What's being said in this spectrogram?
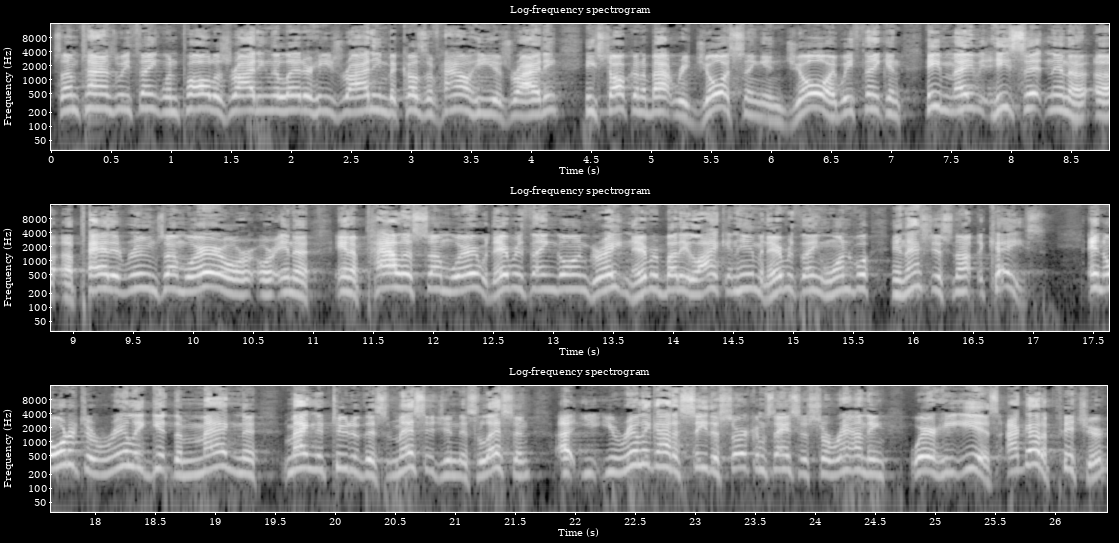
Sometimes we think when Paul is writing the letter, he's writing because of how he is writing. He's talking about rejoicing and joy. We thinking he maybe he's sitting in a, a, a, padded room somewhere or, or in a in a palace somewhere with everything going great and everybody liking him and everything wonderful. And that's just not the case. In order to really get the magna, magnitude of this message in this lesson, uh, you, you really got to see the circumstances surrounding where he is. I got a picture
